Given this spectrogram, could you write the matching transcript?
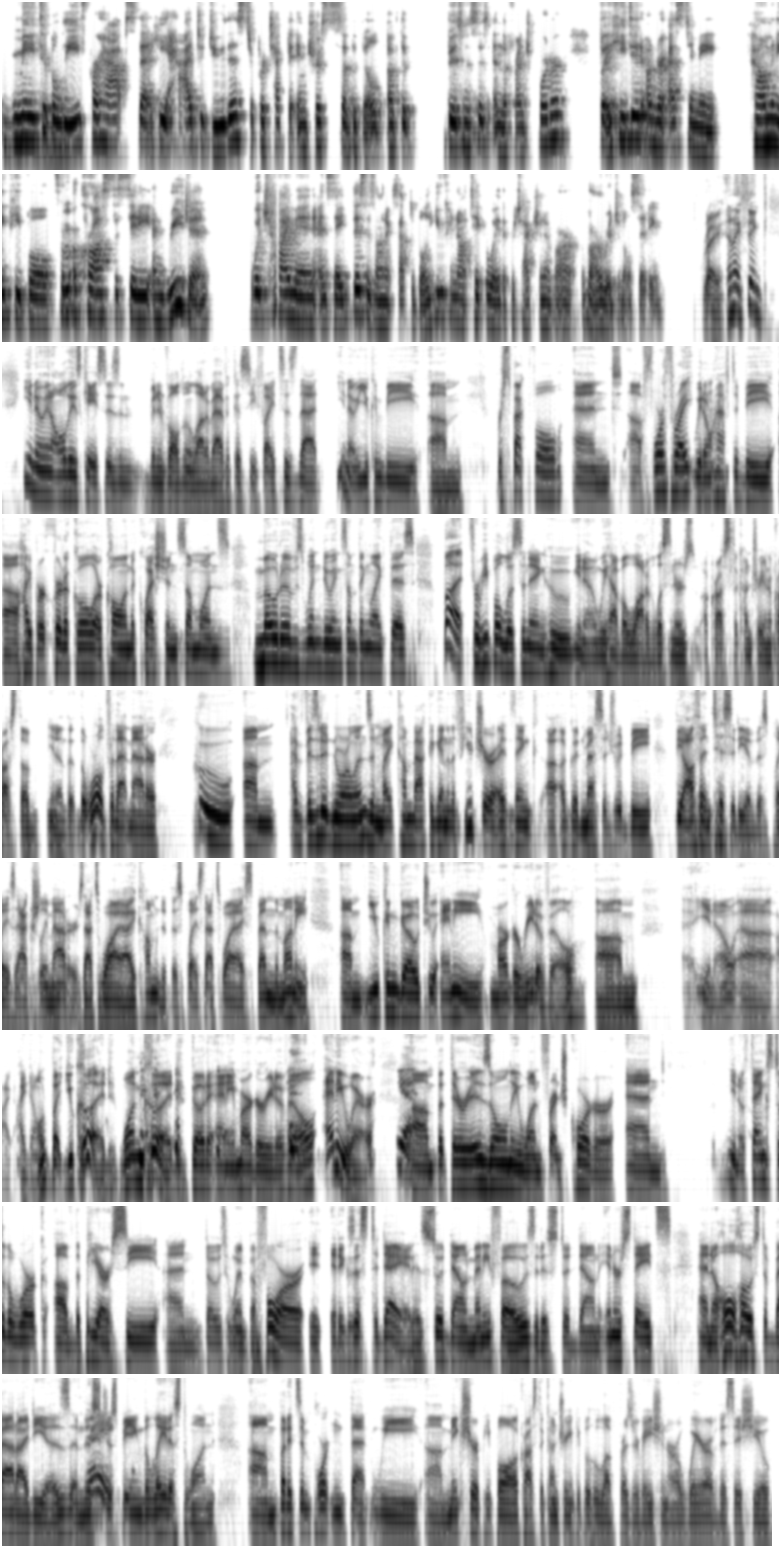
made to believe perhaps that he had to do this to protect the interests of the build of the businesses in the French Quarter, but he did underestimate how many people from across the city and region would chime in and say this is unacceptable. You cannot take away the protection of our of our original city. Right. And I think, you know, in all these cases and been involved in a lot of advocacy fights is that, you know, you can be um, respectful and uh, forthright. We don't have to be uh, hypercritical or call into question someone's motives when doing something like this. But for people listening who, you know, we have a lot of listeners across the country and across the, you know, the, the world for that matter, who um, have visited New Orleans and might come back again in the future, I think a, a good message would be the authenticity of this place actually matters. That's why I come to this place. That's why I spend the money. Um, you can go to any Margaritaville. Um, you know, uh, I, I, don't, but you could. One could go to any Margaritaville anywhere. Yeah. Um, but there is only one French Quarter, and you know, thanks to the work of the PRC and those who went before, it, it exists today. It has stood down many foes. It has stood down interstates and a whole host of bad ideas, and this right. just being the latest one. Um, but it's important that we um, make sure people all across the country and people who love preservation are aware of this issue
